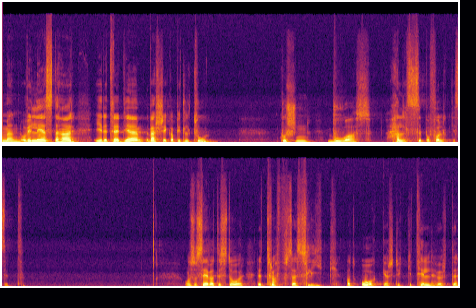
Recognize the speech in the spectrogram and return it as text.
menn. Og Vi leste her i det tredje verset i kapittel to hvordan Boas hilser på folket sitt. Og så ser vi at det står det traff seg slik at åkerstykket tilhørte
